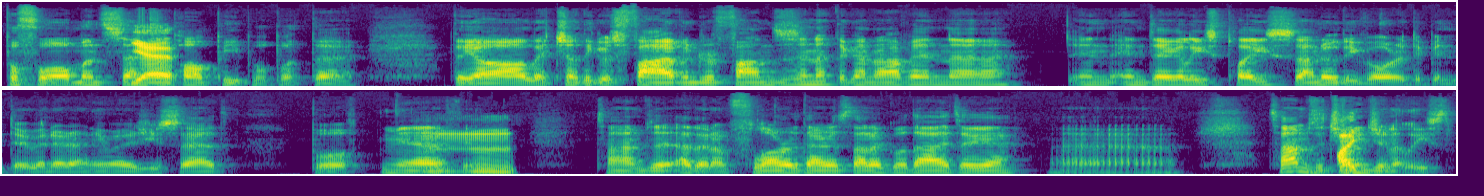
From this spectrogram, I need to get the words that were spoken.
performance center yeah. pod people, but the they are literally. I think it was 500 fans, isn't it? They're going to have in uh, in in Daily's place. I know they've already been doing it anyway, as you said. But yeah, mm-hmm. times I don't know. Florida is that a good idea? Uh, times are changing I, at least.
